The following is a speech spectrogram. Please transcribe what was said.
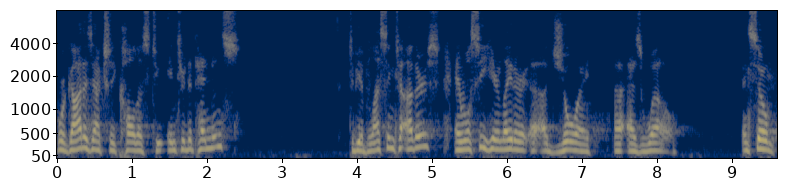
where God has actually called us to interdependence to be a blessing to others. And we'll see here later a, joy uh, as well. And so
